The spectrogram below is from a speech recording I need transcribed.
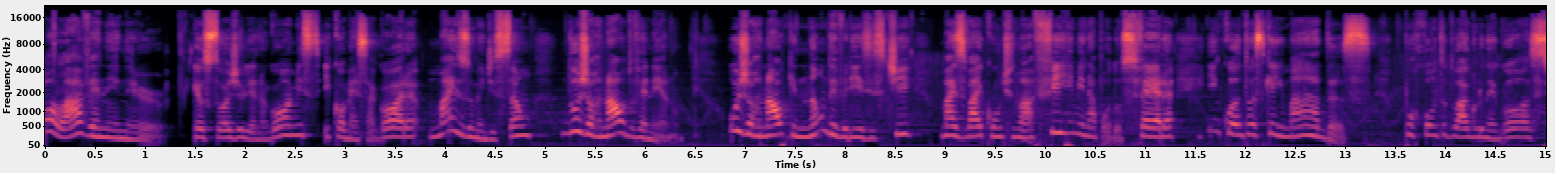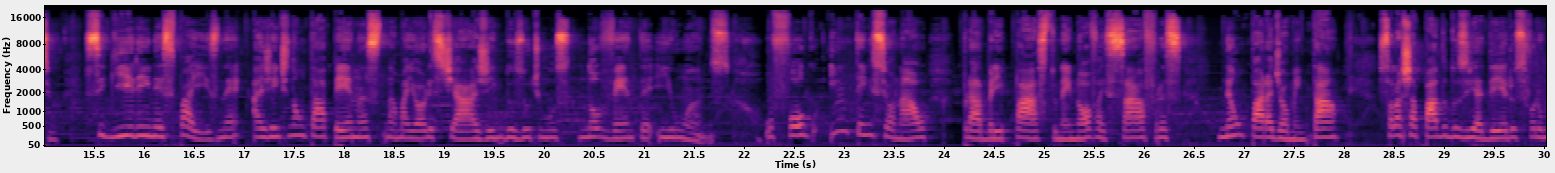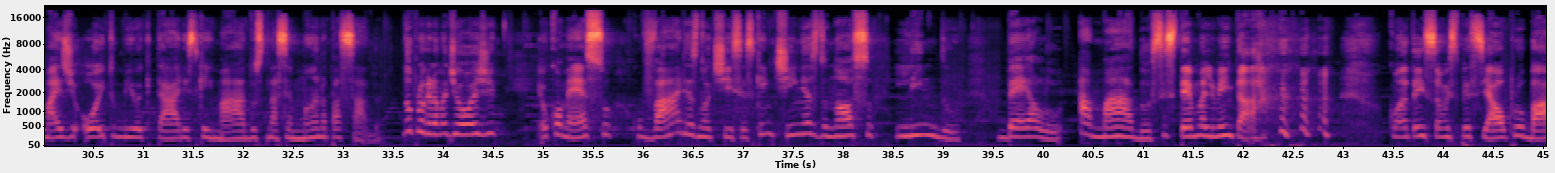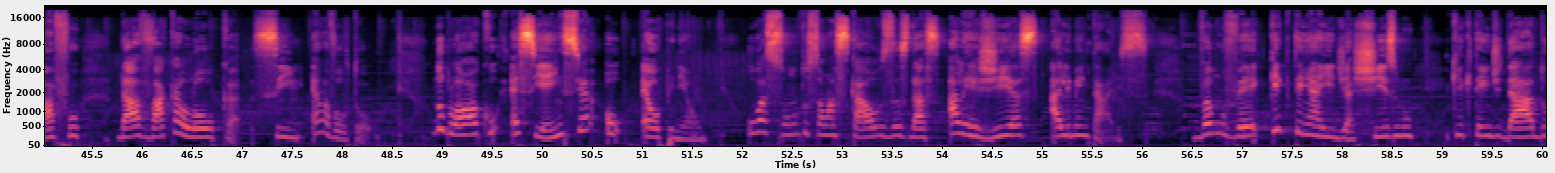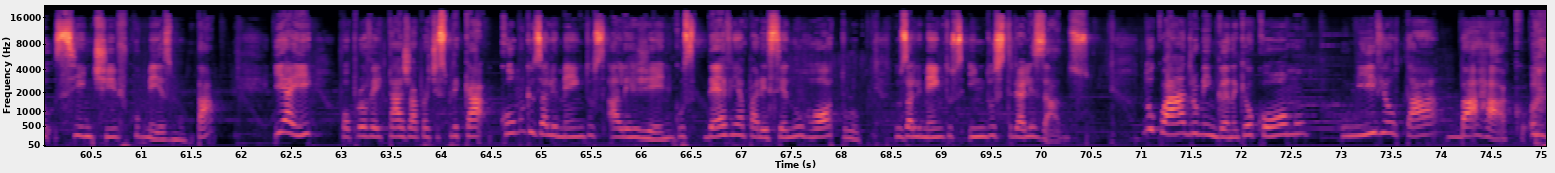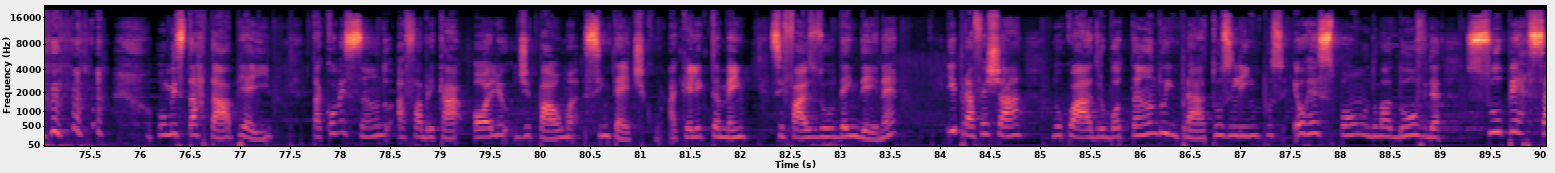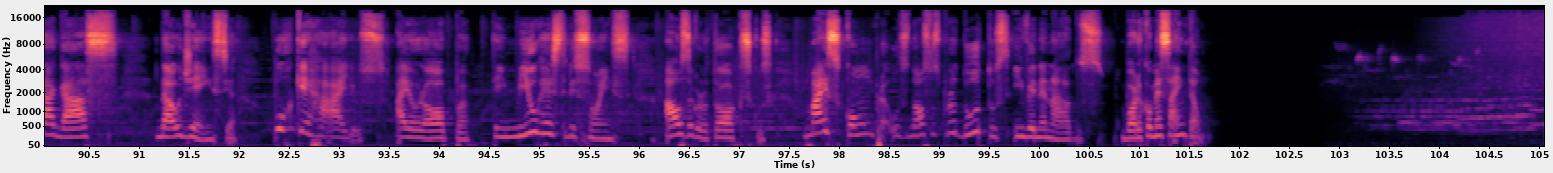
Olá, Venener! Eu sou a Juliana Gomes e começa agora mais uma edição do Jornal do Veneno. O jornal que não deveria existir, mas vai continuar firme na podosfera enquanto as queimadas, por conta do agronegócio, seguirem nesse país, né? A gente não tá apenas na maior estiagem dos últimos 91 anos. O fogo intencional para abrir pasto né, em novas safras não para de aumentar só na Chapada dos Veadeiros foram mais de 8 mil hectares queimados na semana passada. No programa de hoje, eu começo com várias notícias quentinhas do nosso lindo, belo, amado sistema alimentar. com atenção especial para o bafo da vaca louca. Sim, ela voltou. No bloco, é ciência ou é opinião? O assunto são as causas das alergias alimentares. Vamos ver o que, que tem aí de achismo e o que, que tem de dado científico mesmo, tá? E aí, vou aproveitar já para te explicar como que os alimentos alergênicos devem aparecer no rótulo dos alimentos industrializados. No quadro Me Engana Que Eu Como, o nível tá barraco. Uma startup aí tá começando a fabricar óleo de palma sintético, aquele que também se faz do dendê, né? E para fechar, no quadro Botando em Pratos Limpos, eu respondo uma dúvida super sagaz da audiência. Por que raios a Europa tem mil restrições aos agrotóxicos, mas compra os nossos produtos envenenados? Bora começar então.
